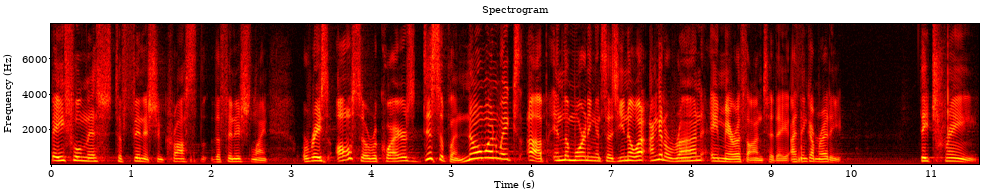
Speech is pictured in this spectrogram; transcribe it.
faithfulness to finish and cross the finish line. A race also requires discipline. No one wakes up in the morning and says, you know what, I'm gonna run a marathon today. I think I'm ready. They train.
